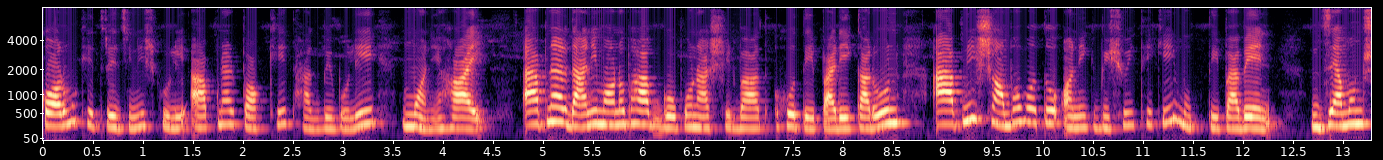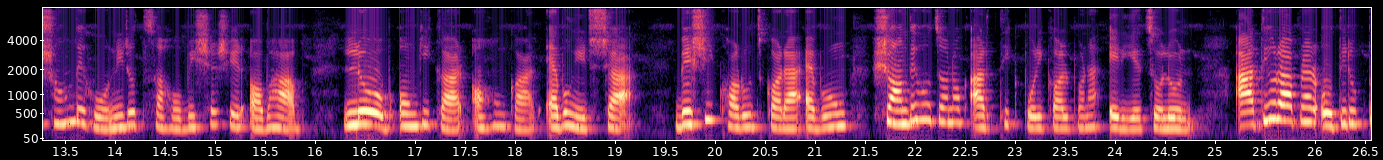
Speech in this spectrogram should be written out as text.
কর্মক্ষেত্রে জিনিসগুলি আপনার পক্ষে থাকবে বলে মনে হয়। আপনার দানি মনোভাব গোপন আশীর্বাদ হতে পারে, কারণ আপনি সম্ভবত অনেক বিষয় থেকেই মুক্তি পাবেন। যেমন সন্দেহ, নিরুৎসাহ, বিশ্বাসের অভাব, লোভ, অঙ্গীকার, অহংকার এবং ঈর্ষা। বেশি খরচ করা এবং সন্দেহজনক আর্থিক পরিকল্পনা এড়িয়ে চলুন। আত্মীয়রা আপনার অতিরিক্ত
